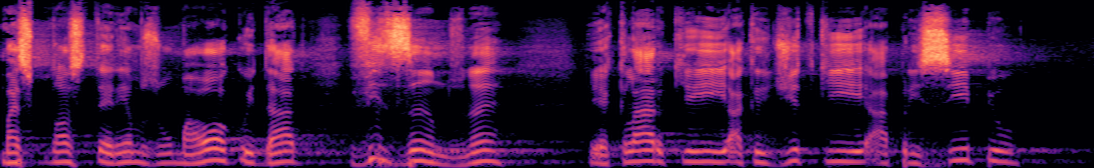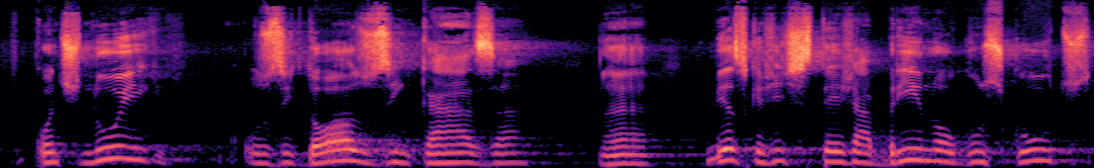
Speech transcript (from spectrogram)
mas nós teremos um maior cuidado visando, né? É claro que acredito que a princípio continue os idosos em casa, né? mesmo que a gente esteja abrindo alguns cultos,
